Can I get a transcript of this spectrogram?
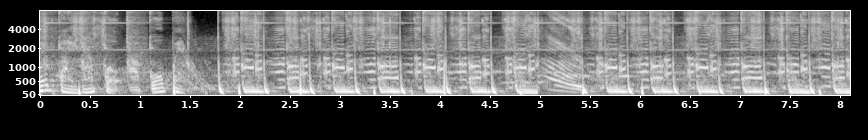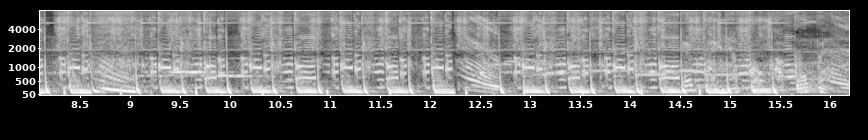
put pineapple. Put pineapple, apple pie.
